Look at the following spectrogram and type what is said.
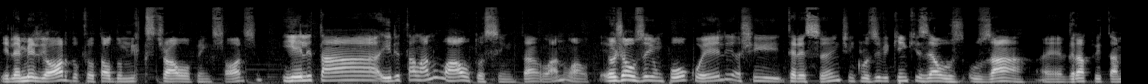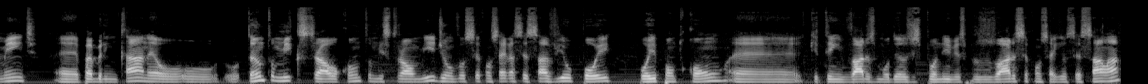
Ele é melhor do que o tal do Mixtral Open Source. E ele tá, ele tá lá no alto, assim, tá lá no alto. Eu já usei um pouco ele, achei interessante. Inclusive, quem quiser us usar é, gratuitamente, é, para brincar, né? O, o, tanto o Mixtral quanto o Mistral Medium você consegue acessar via o POI oi.com, é, que tem vários modelos disponíveis para os usuários, você consegue acessar lá.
